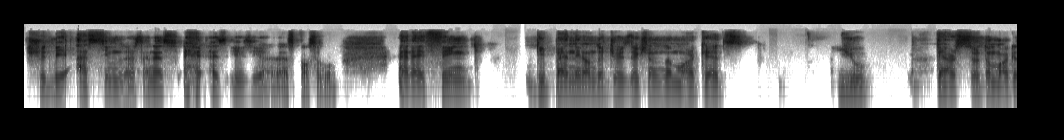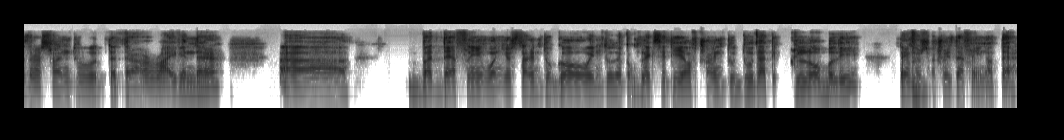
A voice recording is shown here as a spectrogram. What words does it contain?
should be as seamless and as as easy as possible. And I think depending on the jurisdiction of the markets, you there are certain markets that are trying to that, that are arriving there. Uh, but definitely when you're starting to go into the complexity of trying to do that globally, the infrastructure is definitely not there.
